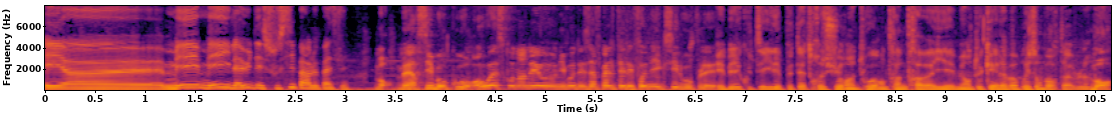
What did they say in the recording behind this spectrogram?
Et euh, mais, mais il a eu des soucis par le passé. Bon, merci beaucoup. Où est-ce qu'on en est au niveau des appels téléphoniques, s'il vous plaît? Eh bien, écoutez, il est peut-être sur un toit en train de travailler, mais en tout cas, il n'a pas pris son portable. Bon,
